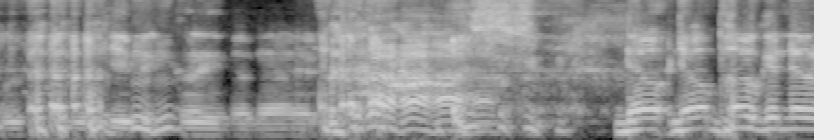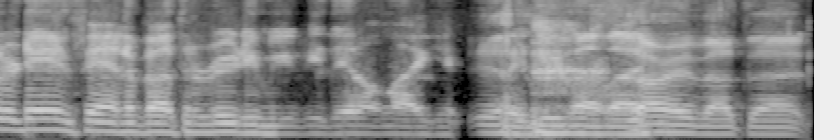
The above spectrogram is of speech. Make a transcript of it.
we're gonna keep it clean tonight. don't don't poke a Notre Dame fan about the Rudy movie. They don't like it. Yeah. They do not like. it. Sorry about that.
